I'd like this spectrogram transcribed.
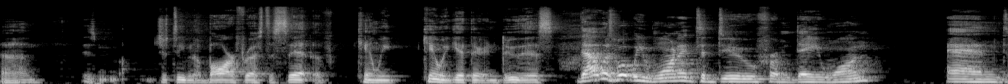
Um, is just even a bar for us to set of can we can we get there and do this? That was what we wanted to do from day one. And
